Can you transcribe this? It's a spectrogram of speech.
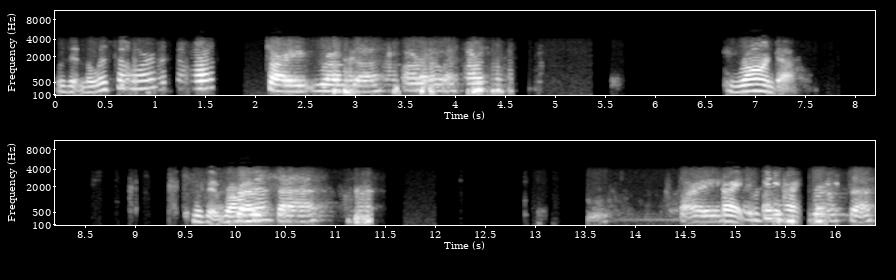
Was it Melissa R? Sorry, Rosa R O S E. Rhonda. Was it Rhonda? Rosa. Sorry. All right, we're gonna Rosa.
